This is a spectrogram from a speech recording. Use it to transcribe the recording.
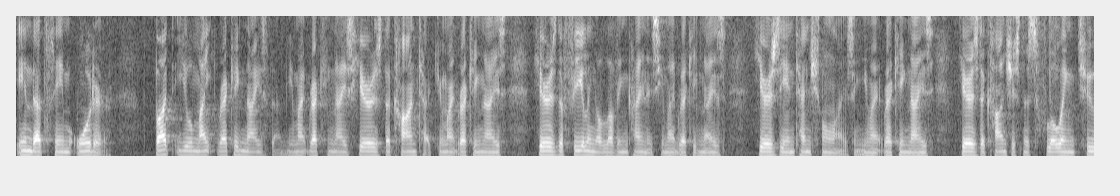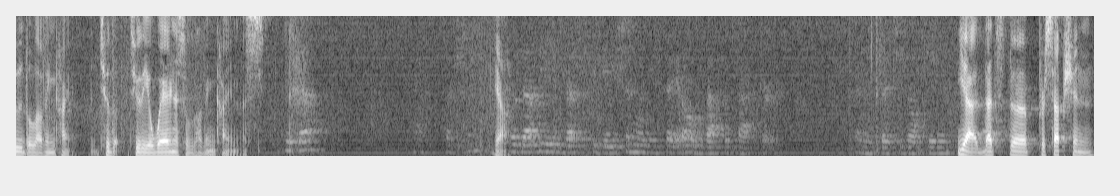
in that same order, but you might recognize them. You might recognize here's the contact. You might recognize here's the feeling of loving kindness. You might recognize here's the intentionalizing. You might recognize here's the consciousness flowing to the loving kind, to the to the awareness of loving kindness. Yeah. yeah, that's the perception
